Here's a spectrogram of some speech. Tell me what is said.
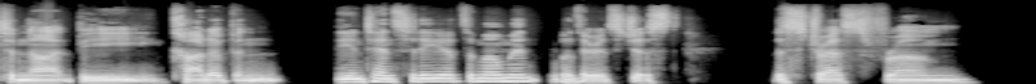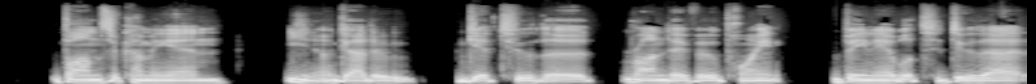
to not be caught up in the intensity of the moment, whether it's just the stress from bombs are coming in, you know, got to get to the rendezvous point, being able to do that,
